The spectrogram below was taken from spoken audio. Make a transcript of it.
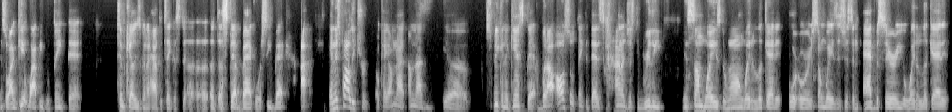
and so I get why people think that Tim Kelly's going to have to take a, st- a, a, step back or a seat back. I, and it's probably true. Okay, I'm not I'm not uh, speaking against that, but I also think that that is kind of just really, in some ways, the wrong way to look at it, or or in some ways, it's just an adversarial way to look at it.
